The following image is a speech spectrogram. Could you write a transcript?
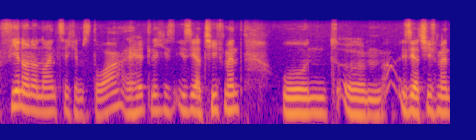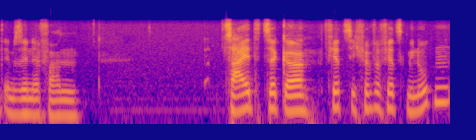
4,99 im Store, erhältliches Easy Achievement und ähm, Easy Achievement im Sinne von Zeit circa 40, 45 Minuten.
